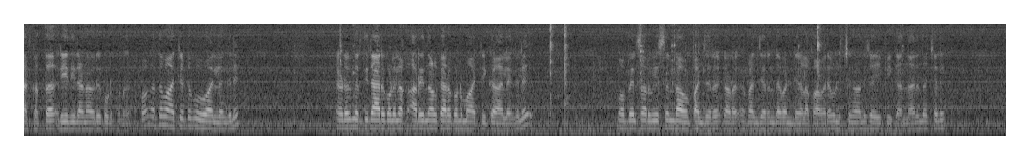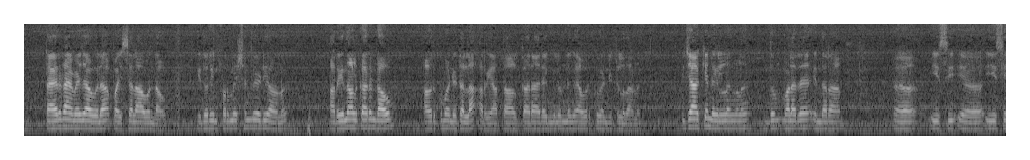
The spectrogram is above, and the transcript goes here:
തക്കത്ത രീതിയിലാണ് അവർ കൊടുക്കുന്നത്. അപ്പോൾ അങ്ങനത്തെ മാറ്റിയിട്ട് പോവുക അല്ലെങ്കിൽ എവിടെ നിർത്തിയിട്ട് ആരെ അറിയുന്ന ആൾക്കാരെ കൊണ്ട് മാറ്റിക്കുക അല്ലെങ്കിൽ മൊബൈൽ സർവീസ് ഉണ്ടാവും പഞ്ചർ കട പഞ്ചറിന്റെ വണ്ടികൾ. അപ്പോൾ അവരെ വിളിച്ചുകൊണ്ട് ചെയ്യിപ്പിക്കുക. എന്നാലും എന്ന് വെച്ചാൽ ടയർ ഡാമേജ് ആവില്ല പൈസ ലാഭം ഉണ്ടാവും. ഇതൊരു ഇൻഫർമേഷൻ മീഡിയമാണ് അറിയുന്ന ആൾക്കാരുണ്ടാവും. അവർക്ക് വേണ്ടിയിട്ടല്ല. അറിയാത്ത ആൾക്കാർ ആരെങ്കിലും ഉണ്ടെങ്കിൽ അവർക്ക് വേണ്ടിയിട്ടുള്ളതാണ്. ഈ ജാക്കി ഉണ്ടെങ്കിൽ നിങ്ങൾ ഇതും വളരെ എന്താ പറയുക ഈസി ഈസി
